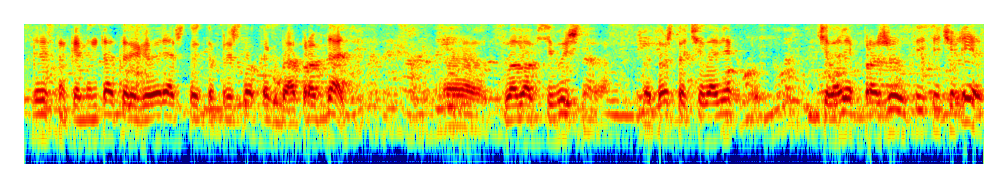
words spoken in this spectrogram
Интересно, комментаторы говорят, что это пришло как бы оправдать э, слова Всевышнего. Что то, что человек, человек прожил тысячи лет,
